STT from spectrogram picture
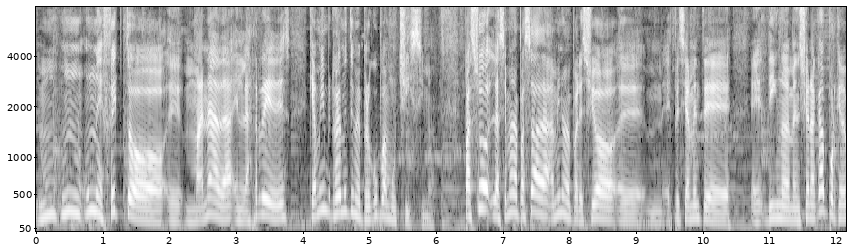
un, efecto eh, manada en las redes que a mí realmente me preocupa muchísimo. Pasó la semana pasada, a mí no me pareció eh, especialmente digno de mención acá porque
